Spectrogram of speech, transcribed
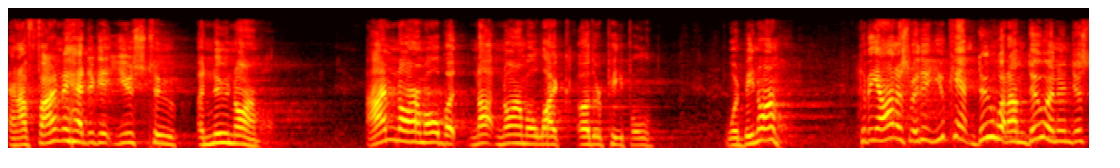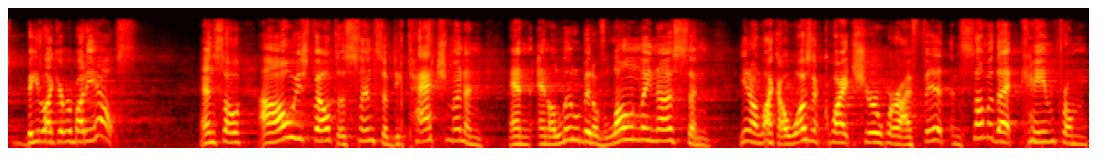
and I finally had to get used to a new normal. I'm normal, but not normal like other people would be normal. To be honest with you, you can't do what I'm doing and just be like everybody else. And so I always felt a sense of detachment and, and, and a little bit of loneliness and, you know, like I wasn't quite sure where I fit. And some of that came from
